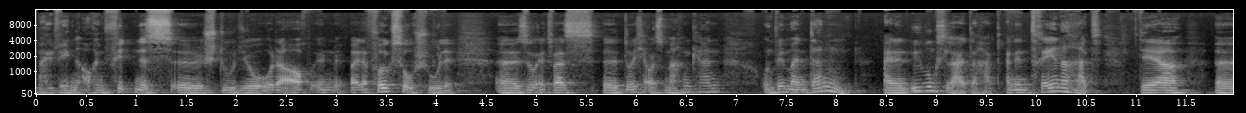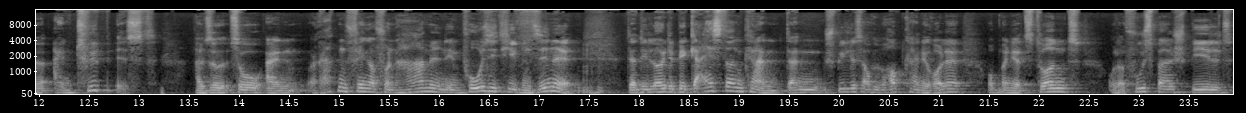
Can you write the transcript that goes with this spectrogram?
meinetwegen auch im Fitnessstudio oder auch in, bei der Volkshochschule äh, so etwas äh, durchaus machen kann. Und wenn man dann einen Übungsleiter hat, einen Trainer hat, der äh, ein Typ ist, also so ein Rattenfänger von Hameln im positiven Sinne, der die Leute begeistern kann, dann spielt es auch überhaupt keine Rolle, ob man jetzt turnt oder Fußball spielt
